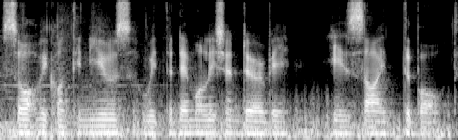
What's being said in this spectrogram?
Sohvi continues with the demolition derby inside the boat.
